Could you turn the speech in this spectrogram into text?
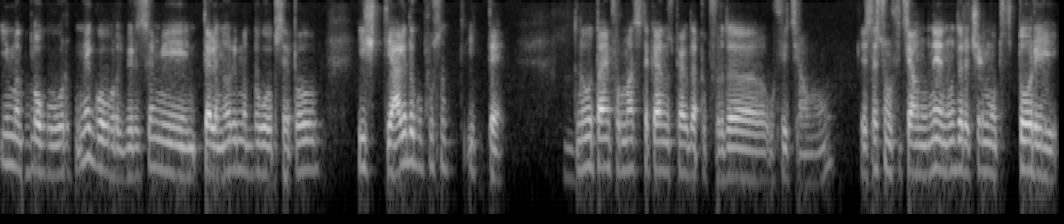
има договор, не Глобо разбира се, ми Теленор има договор с Apple и ще ли да го пуснат и те. Но тази информация така и не успях да потвърда официално. Естествено официално не, но да речем от втори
